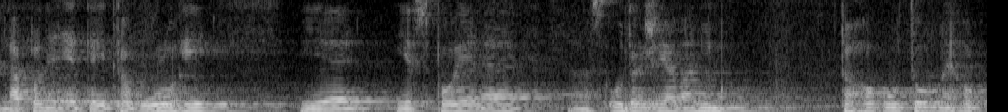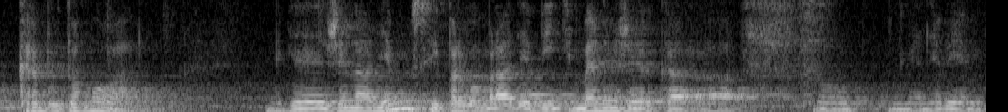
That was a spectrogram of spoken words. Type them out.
naplnenie tejto úlohy je, je spojené e, s udržiavaním toho útulného krbu domova, kde žena nemusí v prvom rade byť manažérka a no, ja neviem,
